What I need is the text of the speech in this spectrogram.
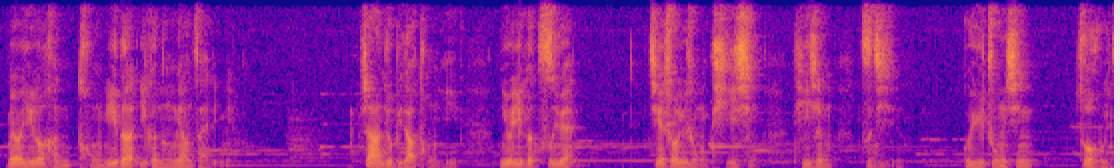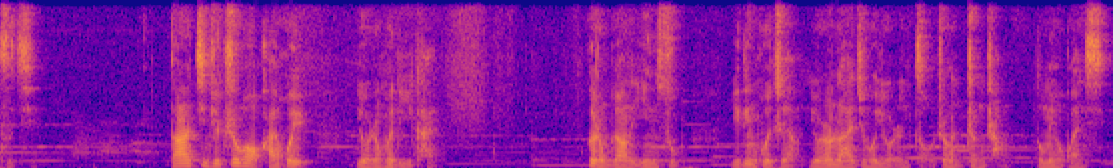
没有一个很统一的一个能量在里面，这样就比较统一。你有一个自愿接受一种提醒，提醒自己归于中心，做回自己。当然进去之后还会有人会离开，各种各样的因素一定会这样，有人来就会有人走，这很正常，都没有关系。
